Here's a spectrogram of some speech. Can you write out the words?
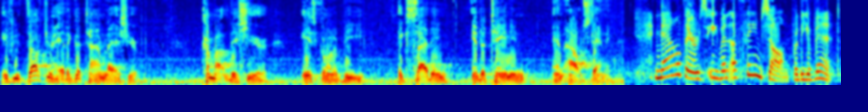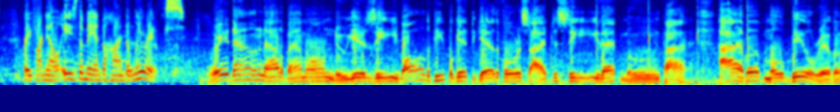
If you thought you had a good time last year, come out this year. It's going to be exciting, entertaining, and outstanding. Now there's even a theme song for the event. Ray Farnell is the man behind the lyrics. Way down in Alabama on New Year's Eve, all the people get together for a sight to see that moon pie high above Mobile River.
